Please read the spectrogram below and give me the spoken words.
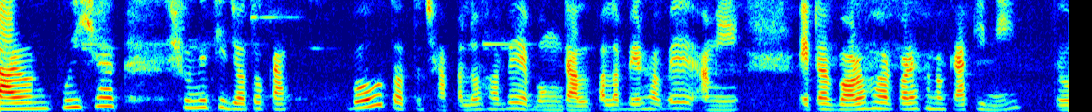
কারণ পুঁই শাক শুনেছি যত কাটবো তত ঝাপালো হবে এবং ডালপালা বের হবে। আমি এটা বড় হওয়ার পর এখনও কাটিনি। তো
